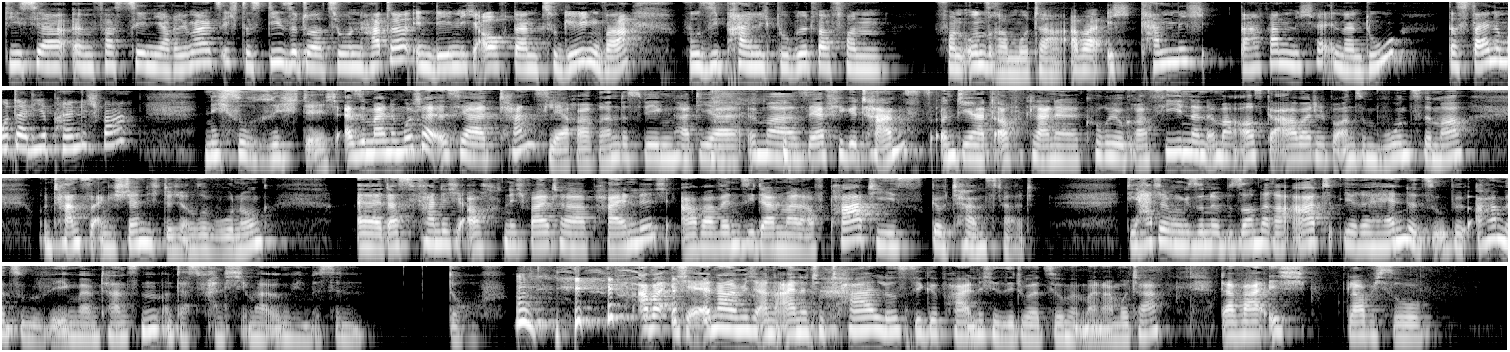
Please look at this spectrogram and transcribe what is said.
die ist ja ähm, fast zehn Jahre jünger als ich, dass die Situationen hatte, in denen ich auch dann zugegen war, wo sie peinlich berührt war von, von unserer Mutter. Aber ich kann mich daran nicht erinnern. Du, dass deine Mutter dir peinlich war? Nicht so richtig. Also meine Mutter ist ja Tanzlehrerin, deswegen hat die ja immer sehr viel getanzt und die hat auch kleine Choreografien dann immer ausgearbeitet bei uns im Wohnzimmer und tanzt eigentlich ständig durch unsere Wohnung. Äh, das fand ich auch nicht weiter peinlich, aber wenn sie dann mal auf Partys getanzt hat, die hatte irgendwie so eine besondere Art, ihre Hände zu, Arme zu bewegen beim Tanzen und das fand ich immer irgendwie ein bisschen doof. aber ich erinnere mich an eine total lustige, peinliche Situation mit meiner Mutter. Da war ich, glaube ich, so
